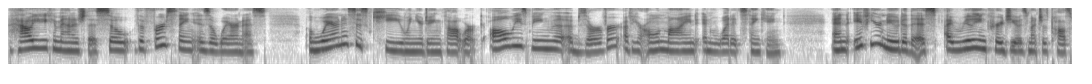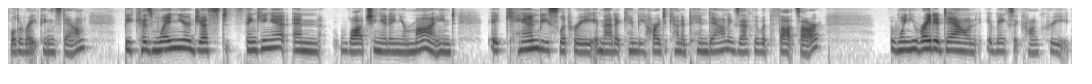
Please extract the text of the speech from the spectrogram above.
how you can manage this. So the first thing is awareness. Awareness is key when you're doing thought work, always being the observer of your own mind and what it's thinking. And if you're new to this, I really encourage you as much as possible to write things down because when you're just thinking it and watching it in your mind, it can be slippery in that it can be hard to kind of pin down exactly what the thoughts are when you write it down, it makes it concrete.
